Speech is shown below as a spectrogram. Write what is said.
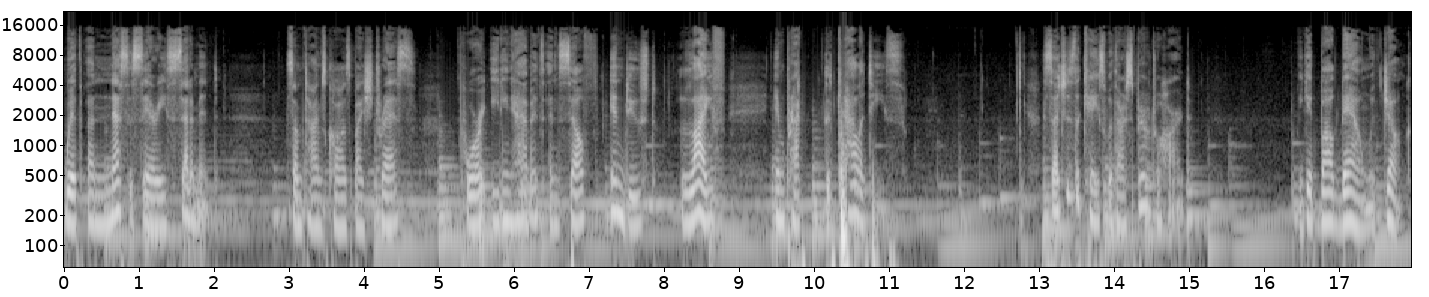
with unnecessary sediment, sometimes caused by stress, poor eating habits, and self induced life impracticalities. Such is the case with our spiritual heart. We get bogged down with junk,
